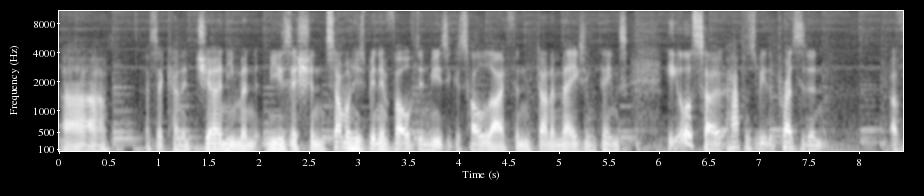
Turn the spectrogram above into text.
uh, as a kind of journeyman musician, someone who's been involved in music his whole life and done amazing things. He also happens to be the president of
